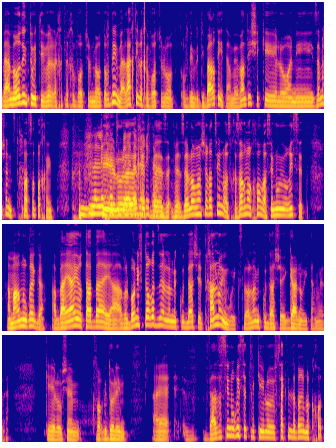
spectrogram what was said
והיה מאוד אינטואיטיבי ללכת לחברות של מאות עובדים, והלכתי לחברות של מאות עובדים ודיברתי איתם, והבנתי שכאילו אני, זה מה שאני צריך לעשות בחיים. ללכת כאילו ולדבר ללכת איתם. וזה, וזה לא מה שרצינו, אז חזרנו אחורה, עשינו reset. אמרנו, רגע, הבעיה היא אותה בעיה, אבל בוא נפתור את זה לנקודה שהתחלנו עם וויקס, לא לנקודה שהגענו איתם אליה. כאילו שהם כבר גדולים. אה, ואז עשינו reset וכאילו הפסקתי לדבר עם לקוחות.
